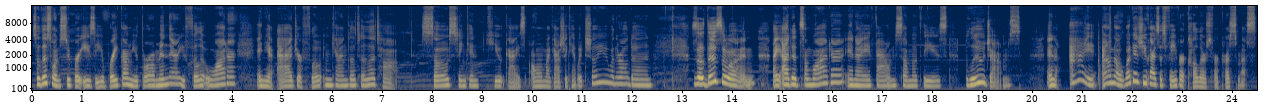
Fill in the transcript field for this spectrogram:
So this one's super easy. You break them, you throw them in there, you fill it with water, and you add your floating candle to the top. So stinking cute, guys. Oh my gosh, I can't wait to show you when they're all done. So this one, I added some water and I found some of these blue gems. And I, I don't know, what is you guys' favorite colors for Christmas?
